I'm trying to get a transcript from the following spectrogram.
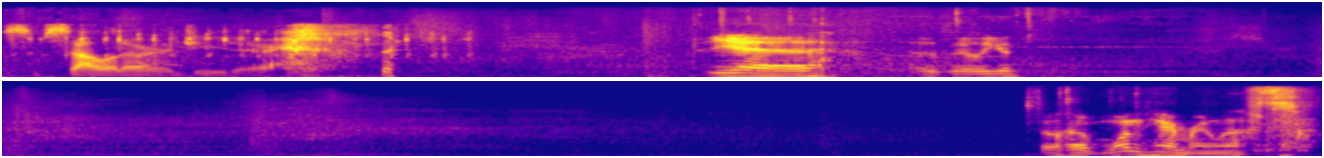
some solid RNG there. Yeah, that was really good. Still have one hammer left.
